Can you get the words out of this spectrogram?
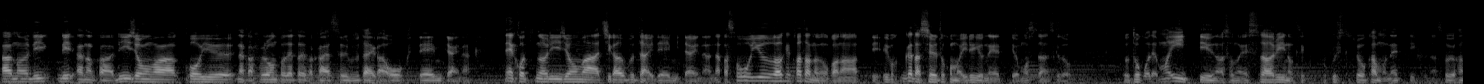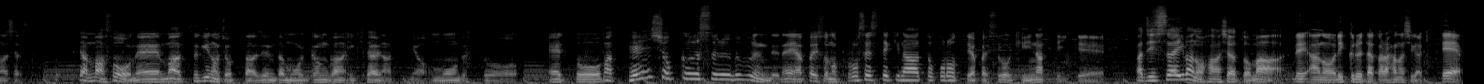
あのリリあなんかリージョンはこういうなんかフロントで例えば開発する部隊が多くてみたいな、ね、こっちのリージョンは違う部隊でみたいな。なんかそういう分け方なのかなって分け方してるとこもいるよねって思ってたんですけどどこでもいいっていうのはその SRE の特質上かもねっていうふうなそういう話です。じゃあまあそうね。まあ次のちょっとアジェンダもガンガン行きたいなっていうふうには思うんですけどえっとまあ転職する部分でねやっぱりそのプロセス的なところってやっぱりすごい気になっていて、まあ、実際今のお話だとまああのリクルーターから話が来て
